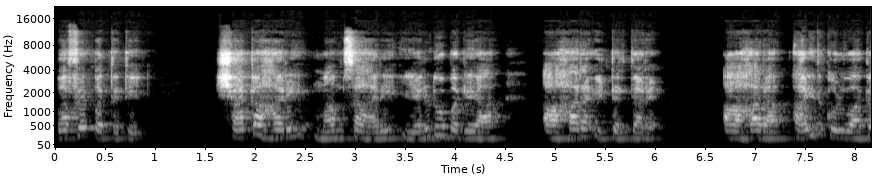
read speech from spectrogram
ಬಫೆ ಪದ್ಧತಿ. ಶಾಖಾಹಾರಿ, ಮಾಂಸಾಹಾರಿ ಎರಡೂ ಬಗೆಯ ಆಹಾರ ಇಟ್ಟಿರ್ತಾರೆ. ಆಹಾರ ಆಯ್ದುಕೊಳ್ಳುವಾಗ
